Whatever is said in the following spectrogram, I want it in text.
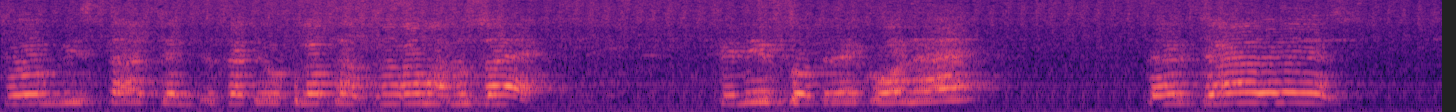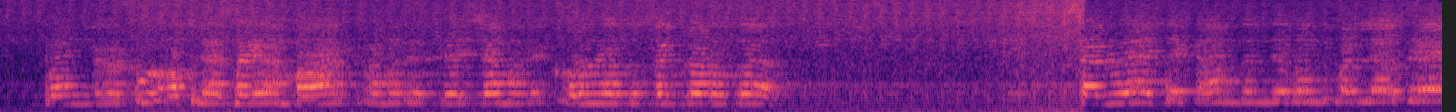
चोवीस तास त्यांच्यासाठी उपलब्ध असणारा माणूस आहे. दिलीप धोत्रे कोण आहे? तर ज्या वेळेस पंढरपूर आपल्या सगळ्या महाराष्ट्रामध्ये देशामध्ये कोरोनाचं संकट होत सगळ्याचे कामधंदे बंद पडले होते.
